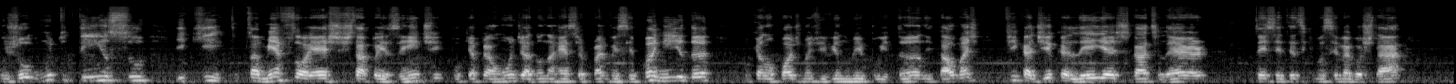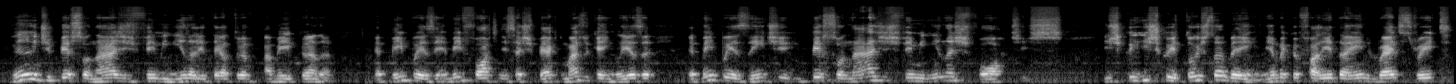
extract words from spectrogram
um jogo muito tenso e que também a floresta está presente, porque é para onde a dona Hester Prynne vai ser banida, porque ela não pode mais viver no meio puritano e tal. Mas fica a dica, leia Scott Lehrer, tenho certeza que você vai gostar. Grande personagem feminina literatura americana é bem presente, é bem forte nesse aspecto, mais do que a inglesa, é bem presente em personagens femininas fortes. Escritores também. Lembra que eu falei da Anne Bradstreet?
